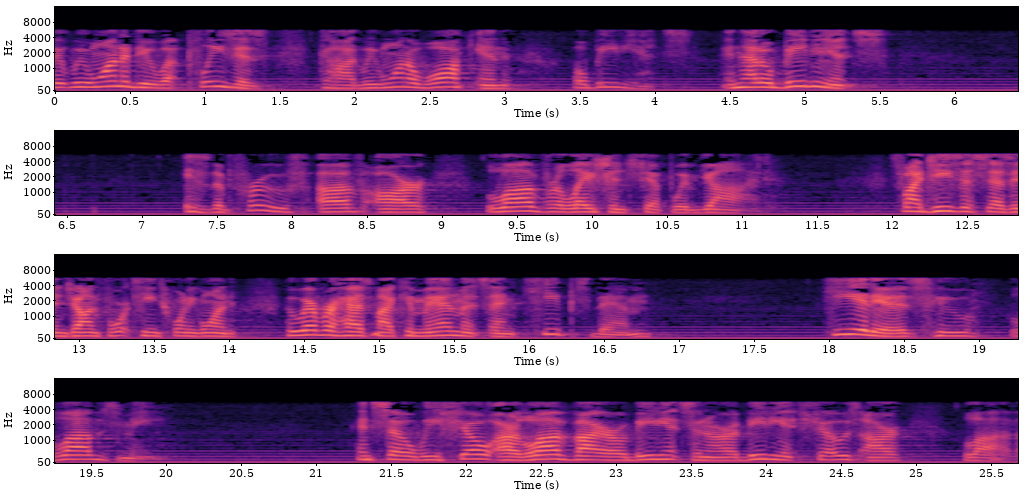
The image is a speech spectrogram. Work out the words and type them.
that we want to do what pleases God. We want to walk in obedience. And that obedience is the proof of our love relationship with God. That's why Jesus says in John 14, 21, Whoever has my commandments and keeps them, he it is who loves me. And so we show our love by our obedience, and our obedience shows our love.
